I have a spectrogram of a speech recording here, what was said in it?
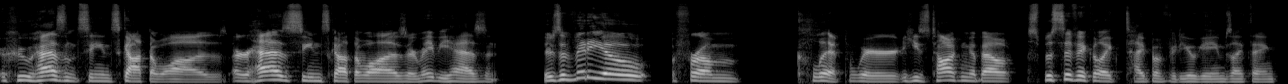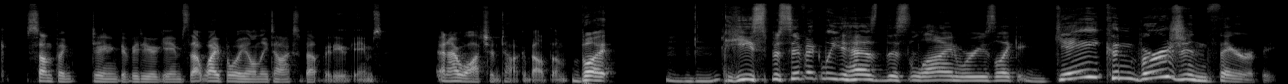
who hasn't seen Scott the Woz, or has seen Scott the Woz, or maybe hasn't, there's a video from Clip where he's talking about specific like type of video games, I think. Something pertaining to video games. That white boy only talks about video games. and I watch him talk about them. But Mhm. he specifically has this line where he's like gay conversion therapy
